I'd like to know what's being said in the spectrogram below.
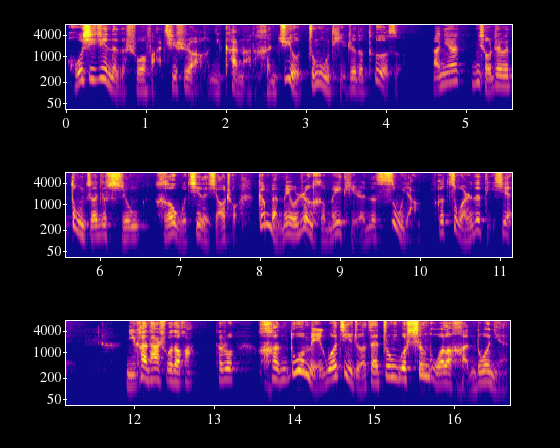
胡锡进那个说法，其实啊，你看呐，很具有中共体制的特色啊。你看，你瞅这位动辄就使用核武器的小丑，根本没有任何媒体人的素养和做人的底线。你看他说的话，他说很多美国记者在中国生活了很多年。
